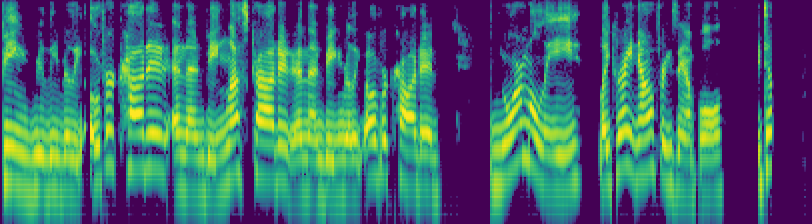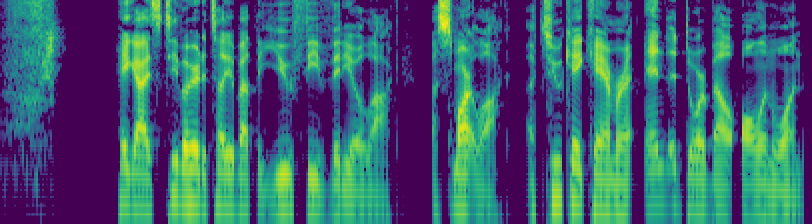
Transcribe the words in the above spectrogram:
being really, really overcrowded and then being less crowded and then being really overcrowded. Normally, like right now, for example, it doesn't Hey guys, TiVo here to tell you about the Eufy Video Lock, a smart lock, a 2K camera, and a doorbell all in one.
